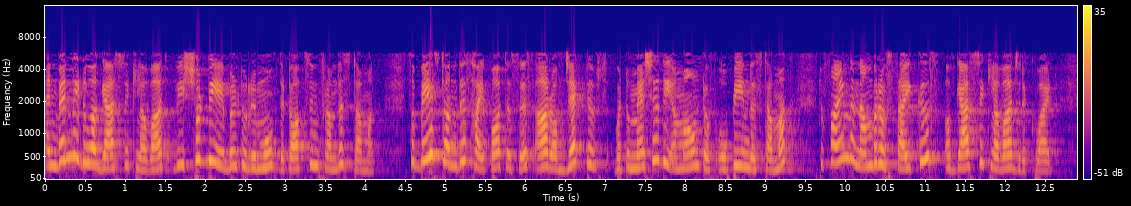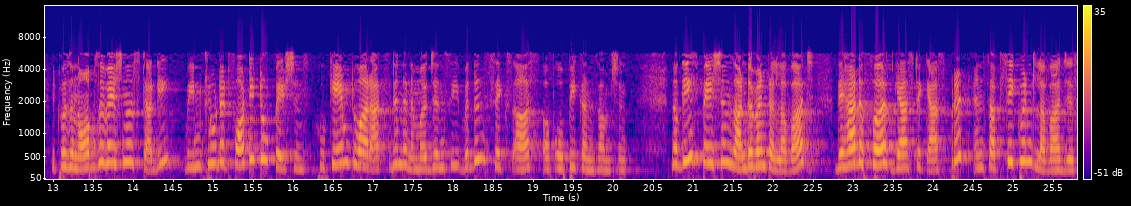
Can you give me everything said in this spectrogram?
And when we do a gastric lavage, we should be able to remove the toxin from the stomach. So based on this hypothesis, our objectives were to measure the amount of OP in the stomach to find the number of cycles of gastric lavage required. It was an observational study. We included 42 patients who came to our accident and emergency within 6 hours of OP consumption. Now these patients underwent a lavage. They had a first gastric aspirate and subsequent lavages.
